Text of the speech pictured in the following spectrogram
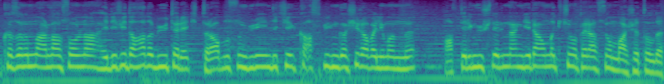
Bu kazanımlardan sonra hedefi daha da büyüterek Trablus'un güneyindeki Kaspin Gaşir Havalimanı'nı Hafter'in güçlerinden geri almak için operasyon başlatıldı.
